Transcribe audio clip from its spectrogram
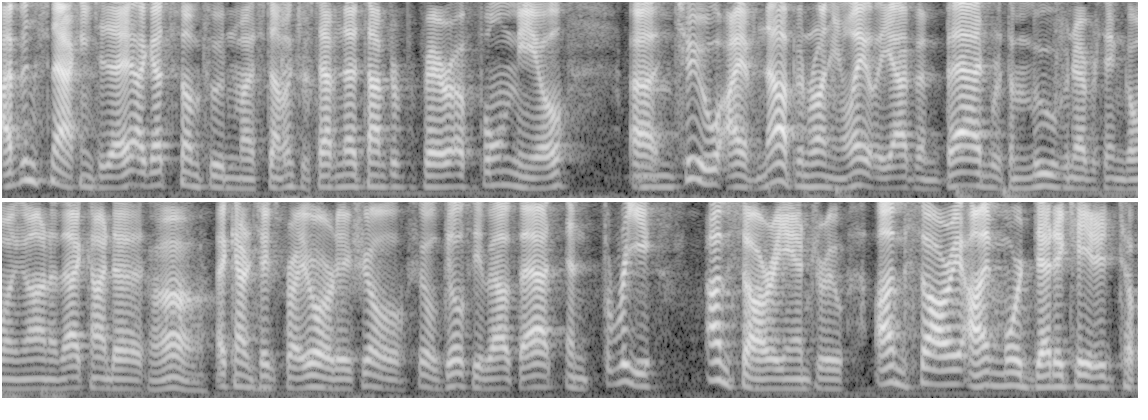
I've been snacking today. I got some food in my stomach, just haven't had time to prepare a full meal. Uh, Mm. Two, I have not been running lately. I've been bad with the move and everything going on, and that kind of Ah. that kind of takes priority. I feel feel guilty about that. And three, I'm sorry, Andrew. I'm sorry. I'm more dedicated to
